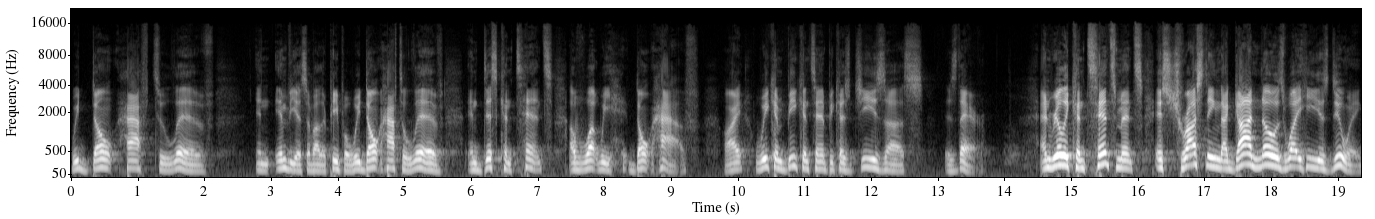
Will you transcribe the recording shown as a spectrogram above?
We don't have to live in envious of other people. We don't have to live in discontent of what we don't have. All right? We can be content because Jesus is there. And really, contentment is trusting that God knows what He is doing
